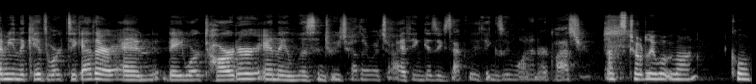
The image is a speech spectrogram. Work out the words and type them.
I mean, the kids worked together and they worked harder and they listened to each other, which I think is exactly the things we want in our classroom. That's totally what we want. Cool.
